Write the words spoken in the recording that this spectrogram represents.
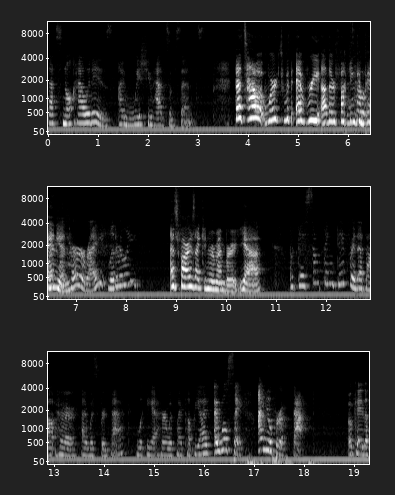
That's not how it is. I wish you had some sense. That's how it worked with every other fucking That's how it worked companion. with her, right? Literally? As far as I can remember, yeah. But there's something different about her, I whispered back, looking at her with my puppy eyes. I will say, I know for a fact. Okay, the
